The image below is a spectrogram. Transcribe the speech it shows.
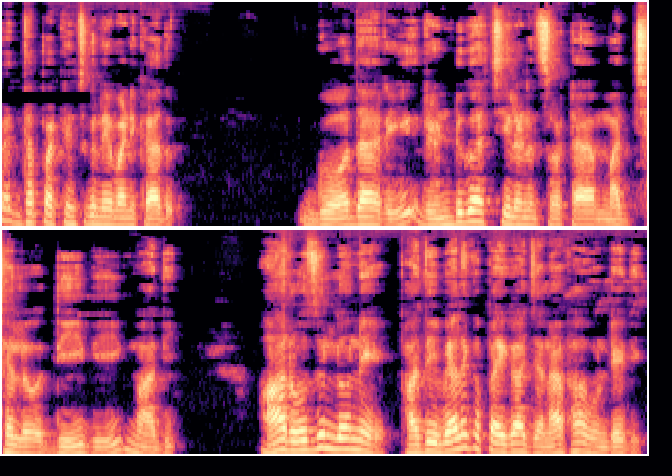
పెద్ద పట్టించుకునేవాడిని కాదు. గోదావరి రెండుగా చీలిన చోట మధ్యలో దీవి మాది. ఆ రోజుల్లోనే పదివేలకు పైగా జనాభా ఉండేది.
